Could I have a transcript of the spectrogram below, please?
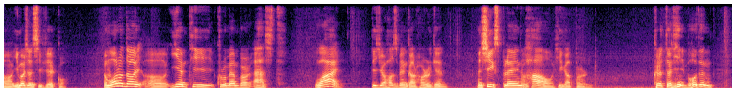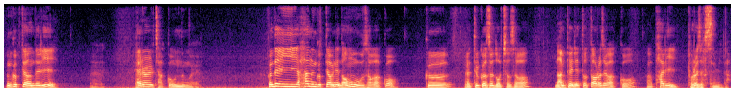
uh, emergency vehicle. And one of the uh, EMT crew member asked, "Why did your husband got hurt again?" And she explained how he got burned. 그랬더니 모든 응급대원들이 애를 잡고 웃는 거예요. 근데 이 한 응급대원이 너무 웃어갖고 그 들것을 놓쳐서 남편이 또 떨어져갖고 어, 팔이 부러졌습니다.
